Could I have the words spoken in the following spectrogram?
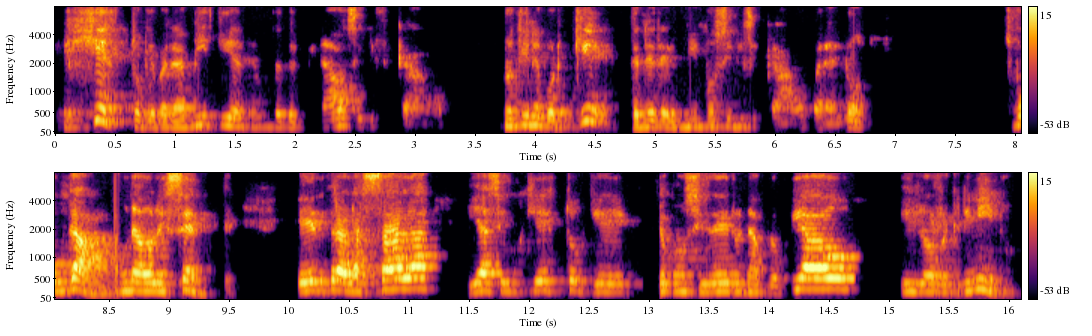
El gesto que para mí tiene un determinado significado no tiene por qué tener el mismo significado para el otro. Supongamos, un adolescente entra a la sala y hace un gesto que yo considero inapropiado y lo recrimino.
